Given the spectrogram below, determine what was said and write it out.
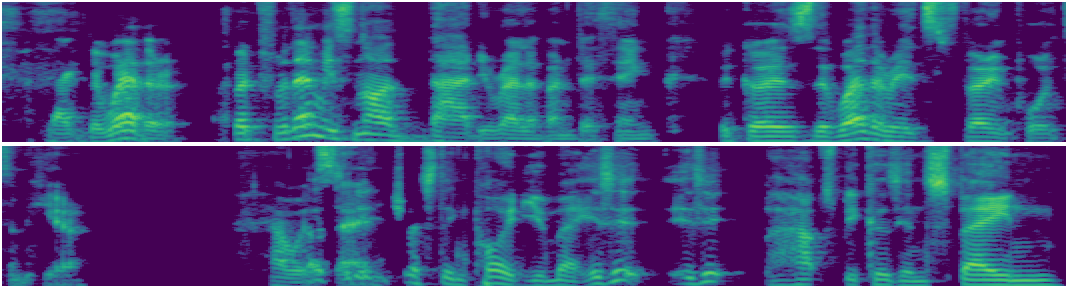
like the weather. But for them, it's not that irrelevant, I think, because the weather is very important here. I would That's say. an interesting point you make. Is it is it perhaps because in Spain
